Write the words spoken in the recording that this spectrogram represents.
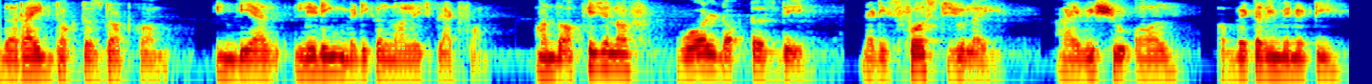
therightdoctors.com, India's leading medical knowledge platform. On the occasion of World Doctors Day, that is 1st July, I wish you all a better immunity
